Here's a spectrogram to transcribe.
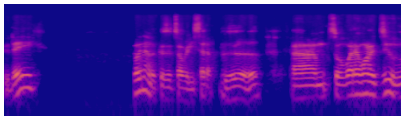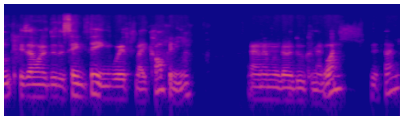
Today, Oh no, because it's already set up. Um, so what I want to do is I want to do the same thing with my company. And I'm going to do command one this time.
